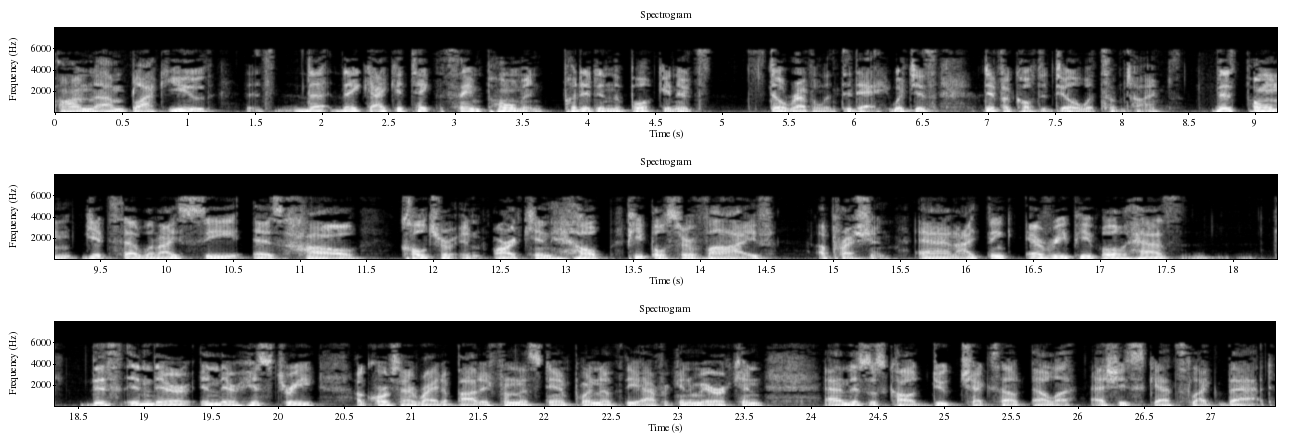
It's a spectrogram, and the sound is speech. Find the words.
on um, black youth. That they, I could take the same poem and put it in the book, and it's still relevant today, which is difficult to deal with sometimes. This poem gets at what I see as how culture and art can help people survive oppression. And I think every people has this in their in their history. Of course, I write about it from the standpoint of the African American, and this is called Duke checks out Ella as she scats like that.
